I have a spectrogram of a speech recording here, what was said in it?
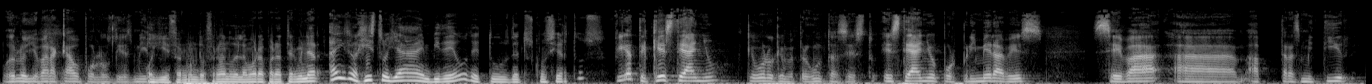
poderlo llevar a cabo por los 10 mil. Oye, Fernando, Fernando de la Mora, para terminar, ¿hay registro ya en video de tus, de tus conciertos? Fíjate que este año, qué bueno que me preguntas esto, este año por primera vez se va a, a transmitir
